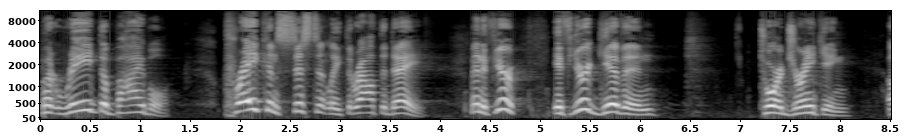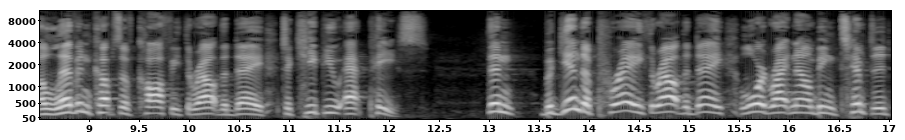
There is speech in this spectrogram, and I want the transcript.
But read the Bible. Pray consistently throughout the day. Man, if you're, if you're given toward drinking 11 cups of coffee throughout the day to keep you at peace, then begin to pray throughout the day Lord, right now I'm being tempted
